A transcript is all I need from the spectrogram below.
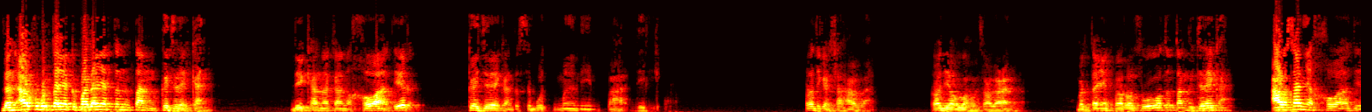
Dan aku bertanya kepadanya tentang kejelekan. Dikarenakan khawatir kejelekan tersebut menimpa diriku. Perhatikan sahabat radhiyallahu taala bertanya kepada Rasulullah tentang kejelekan. Alasannya khawatir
